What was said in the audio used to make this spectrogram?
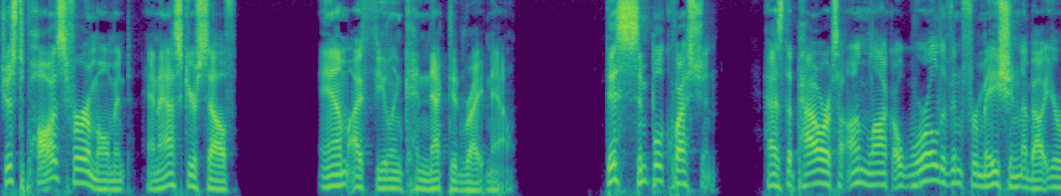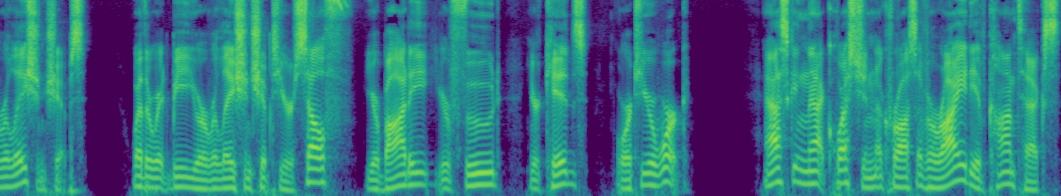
Just pause for a moment and ask yourself Am I feeling connected right now? This simple question has the power to unlock a world of information about your relationships, whether it be your relationship to yourself, your body, your food, your kids, or to your work. Asking that question across a variety of contexts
